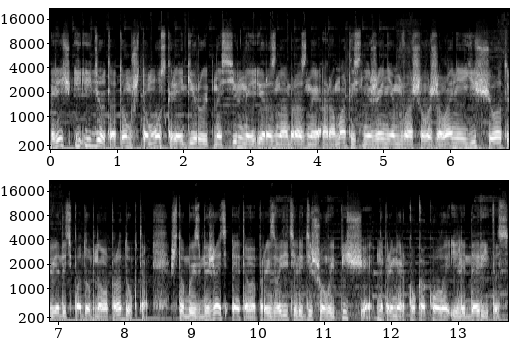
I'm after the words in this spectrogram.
Речь и идет о том, что мозг реагирует на сильные и разнообразные ароматы снижением вашего желания еще отведать подобного продукта. Чтобы избежать этого, производители дешевой пищи, например, Coca-Cola или Doritos,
